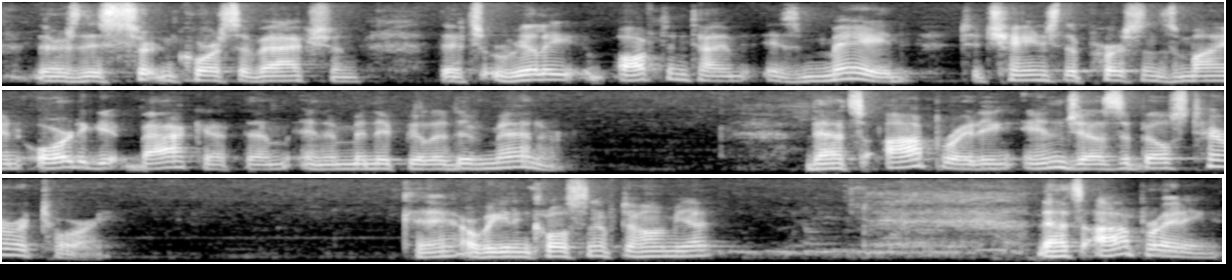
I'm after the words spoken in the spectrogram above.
there's this certain course of action that's really oftentimes is made to change the person's mind or to get back at them in a manipulative manner. That's operating in Jezebel's territory. Okay, are we getting close enough to home yet? That's operating.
